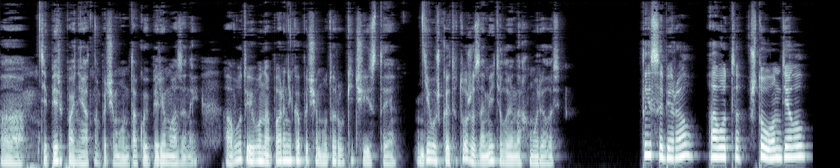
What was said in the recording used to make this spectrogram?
А, теперь понятно, почему он такой перемазанный. А вот у его напарника почему-то руки чистые. Девушка это тоже заметила и нахмурилась. «Ты собирал? А вот что он делал?»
